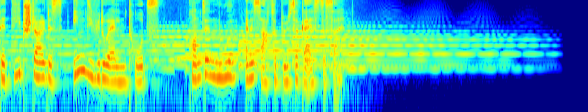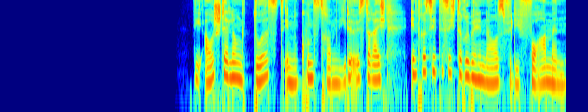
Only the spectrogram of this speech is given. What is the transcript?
Der Diebstahl des individuellen Tods konnte nur eine Sache böser Geister sein. Die Ausstellung Durst im Kunstraum Niederösterreich interessierte sich darüber hinaus für die Formen,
